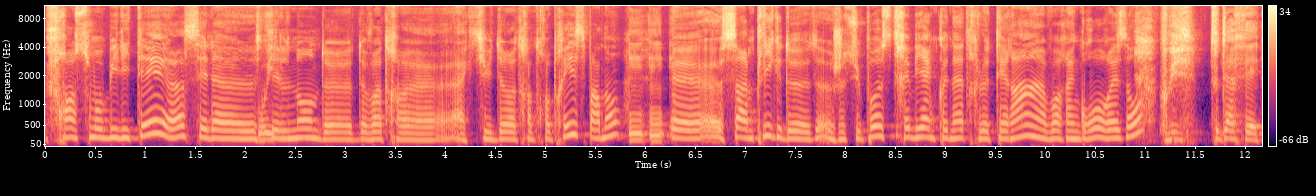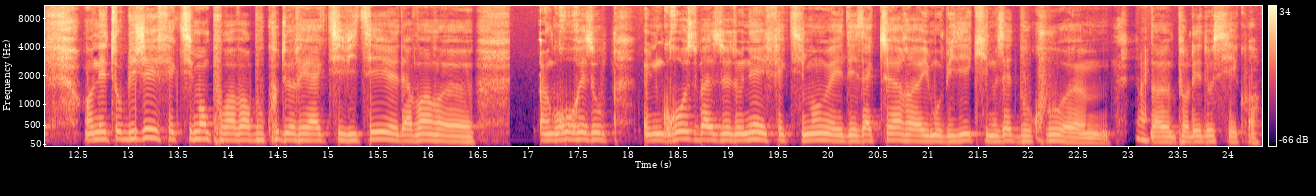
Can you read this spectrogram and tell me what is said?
France Mobilité, hein, c'est le, Oui. le nom de, de votre euh, activité, de votre entreprise, pardon. Mm, mm. Euh, ça implique, de, de- je suppose, très bien connaître le terrain, avoir un gros réseau. Oui, tout à fait. On est obligé effectivement pour avoir beaucoup de réactivité, euh, d'avoir euh, un gros réseau, une grosse base de données effectivement et des acteurs euh, immobiliers qui nous aident beaucoup euh, Ouais. dans- pour les dossiers quoi.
